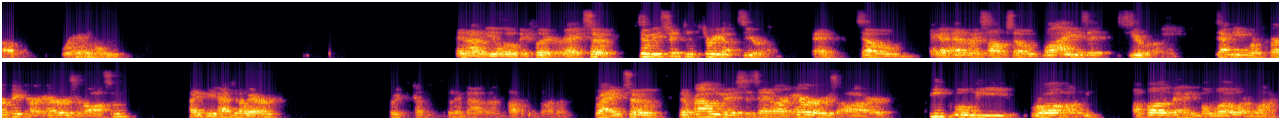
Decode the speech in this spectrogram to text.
uh, random. And that'll be a little bit clearer, right? So, so it's just a straight up zero. Okay, so I got ahead of myself. So why is it zero? Does that mean we're perfect? Our errors are awesome? Like we have no error? We can put it out on top and bottom. Right, so the problem is, is that our errors are equally wrong above and below our line.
